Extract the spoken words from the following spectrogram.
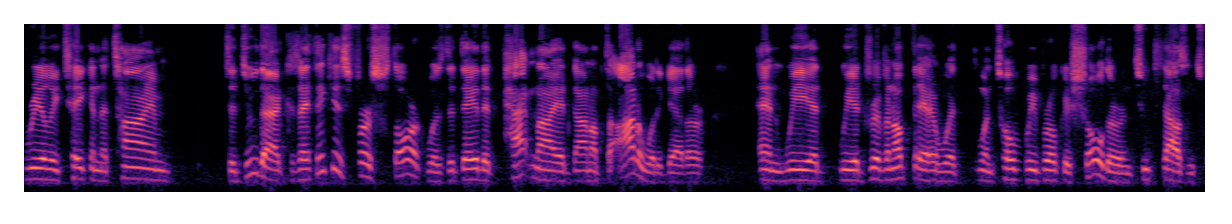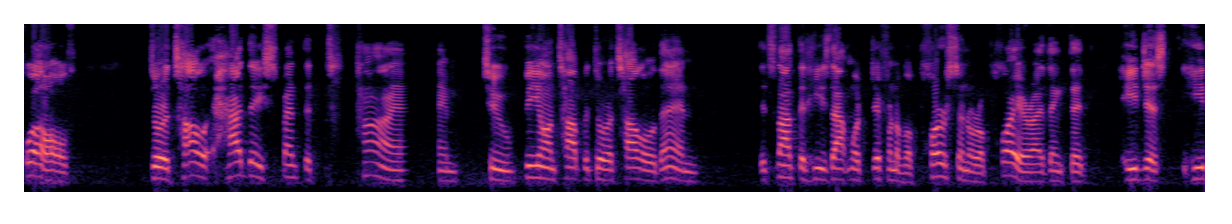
really taken the time to do that because I think his first start was the day that Pat and I had gone up to Ottawa together and we had we had driven up there with when Toby broke his shoulder in 2012. Durutalo had they spent the time to be on top of Durutalo then, it's not that he's that much different of a person or a player. I think that he just he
